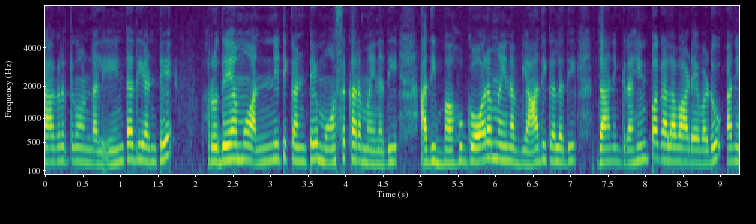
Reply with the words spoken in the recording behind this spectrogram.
జాగ్రత్తగా ఉండాలి. ఏంటది అంటే హృదయము అన్నిటికంటే మోసకరమైనది. అది బహుఘోరమైన వ్యాధి గలది. దాన్ని గ్రహింపగలవాడెవడు అనే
